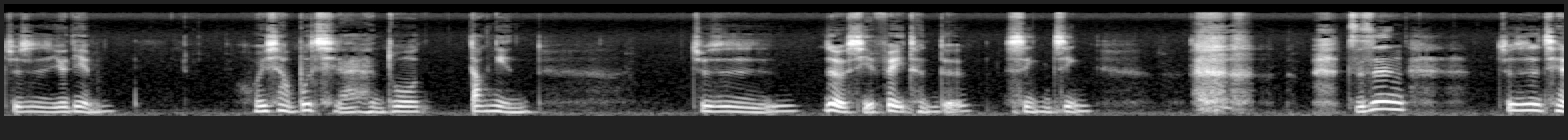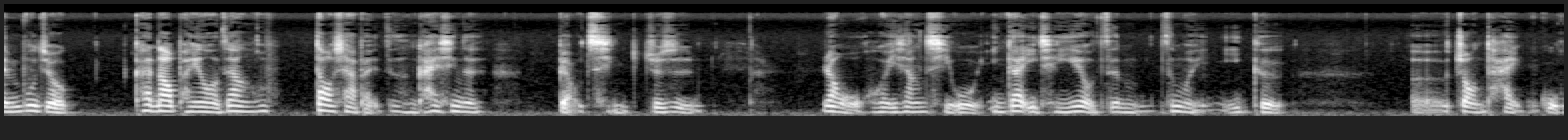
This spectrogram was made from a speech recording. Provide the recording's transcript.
就是有点回想不起来很多当年就是热血沸腾的心境。只是就是前不久看到朋友这样倒下摆着很开心的表情，就是。让我回想起我应该以前也有这么这么一个呃状态过，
